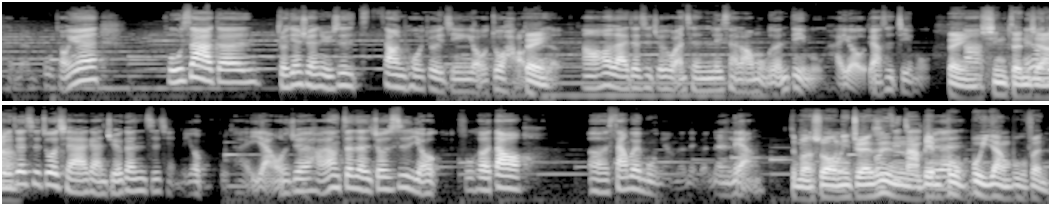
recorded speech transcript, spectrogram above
可能不同，因为菩萨跟九天玄女是上一波就已经有做好的了。然后后来这次就是完成骊山老母跟地母，还有两次继母，对，新增加。我觉得这次做起来感觉跟之前的又不太一样。我觉得好像真的就是有符合到呃三位母娘的那个能量。怎么说？你觉得是哪边不不一样部分？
